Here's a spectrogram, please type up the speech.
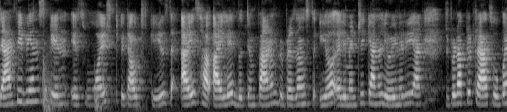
The amphibian skin is moist without scales. The eyes have eyelids. The tympanum represents the ear, alimentary canal, urinary and reproductive tracts open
